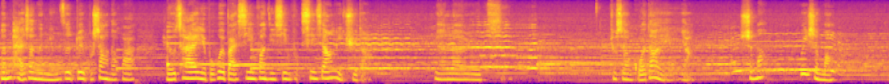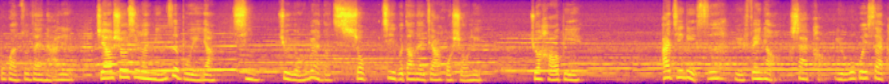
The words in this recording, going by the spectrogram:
门牌上的名字对不上的话，邮差也不会把信放进信信箱里去的。原来如此。就像国道也一样。什么？为什么？不管住在哪里，只要收信人名字不一样，信就永远都收寄不到那家伙手里。就好比阿基里斯与飞鸟赛跑，与乌龟赛跑。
